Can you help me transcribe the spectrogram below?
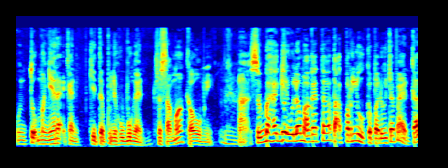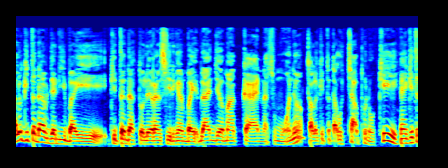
untuk mengeratkan kita punya hubungan sesama kaum ni. Hmm. Ha, sebahagian ulama kata tak perlu kepada ucapan. Kalau kita dah jadi baik, kita dah toleransi dengan baik belanja makan dan semuanya kalau kita tak ucap pun okey. Yang kita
